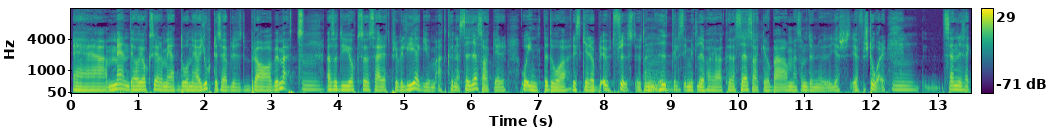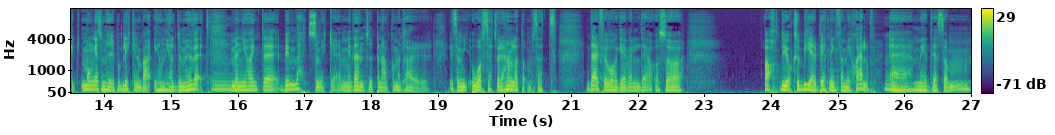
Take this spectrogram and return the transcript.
Eh, men det har ju också att göra med att då när jag har gjort det så har jag blivit bra bemött. Mm. Alltså det är ju också så ett privilegium att kunna säga saker och inte då riskera att bli utfryst. Utan Mm. hittills i mitt liv har jag kunnat säga saker och bara, ja, men som du nu, jag, jag förstår. Mm. Sen är det säkert många som höjer på blicken och bara, är hon helt dum i huvudet? Mm. Men jag har inte bemött så mycket med den typen av kommentarer, liksom, oavsett vad det handlat om. Så att därför vågar jag väl det. Och så, ja, det är också bearbetning för mig själv Mm. eh, med det som,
